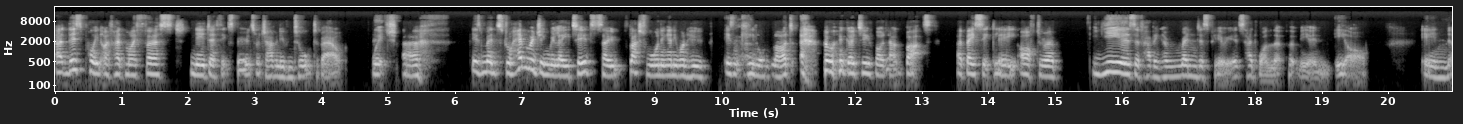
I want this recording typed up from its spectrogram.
At this point, I've had my first near death experience, which I haven't even talked about, which uh, is menstrual hemorrhaging related. So, flash warning anyone who isn't keen on blood, I won't go too far down. But I basically, after a years of having horrendous periods, had one that put me in ER in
